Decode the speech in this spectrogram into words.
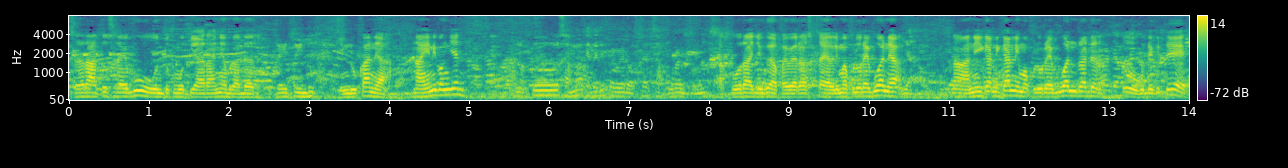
100. 100 ribu untuk mutiaranya brother. Udah itu induk. Indukan ya. Nah, ini Bang Jen. Itu sama kayak tadi PW Rostel Sakura gitu. Sakura juga PW Rostyle 50 ribuan ya. Ya. Nah, ini kan ikan 50 ribuan, brother. Tuh, gede-gede.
